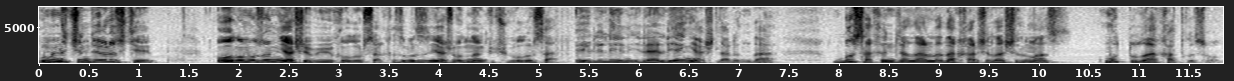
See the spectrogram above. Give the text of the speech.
Bunun için diyoruz ki oğlumuzun yaşı büyük olursa, kızımızın yaşı ondan küçük olursa evliliğin ilerleyen yaşlarında bu sakıncalarla da karşılaşılmaz, mutluluğa katkısı olur.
